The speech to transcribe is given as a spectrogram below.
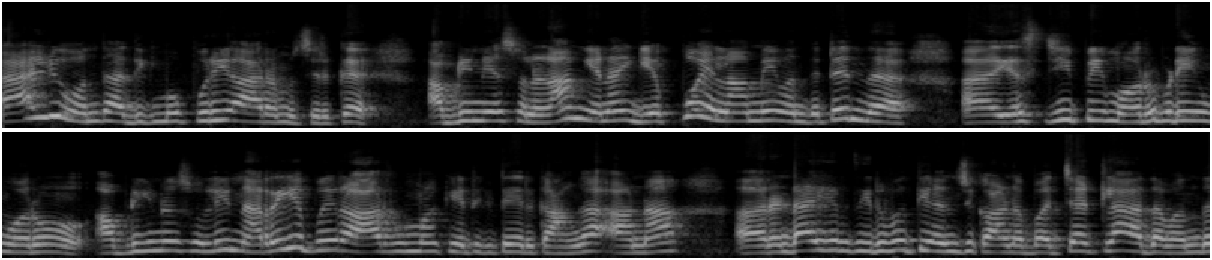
வேல்யூ வந்து அதிகமா புரிய ஆரம்பிச்சிருக்கு. அப்படின்னே சொல்லலாம். ஏன்னா எப்போ எல்லாமே வந்துட்டு இந்த எஸ்ஜிபி மறுபடியும் வரும் அப்படின்னு சொல்லி நிறைய பேர் ஆர்வமா கேட்டுக்கிட்டே இருக்காங்க. ஆனா ரெண்டாயிரத்தி இருபத்தி அஞ்சுக்கான பட்ஜெட்ல அதை வந்து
